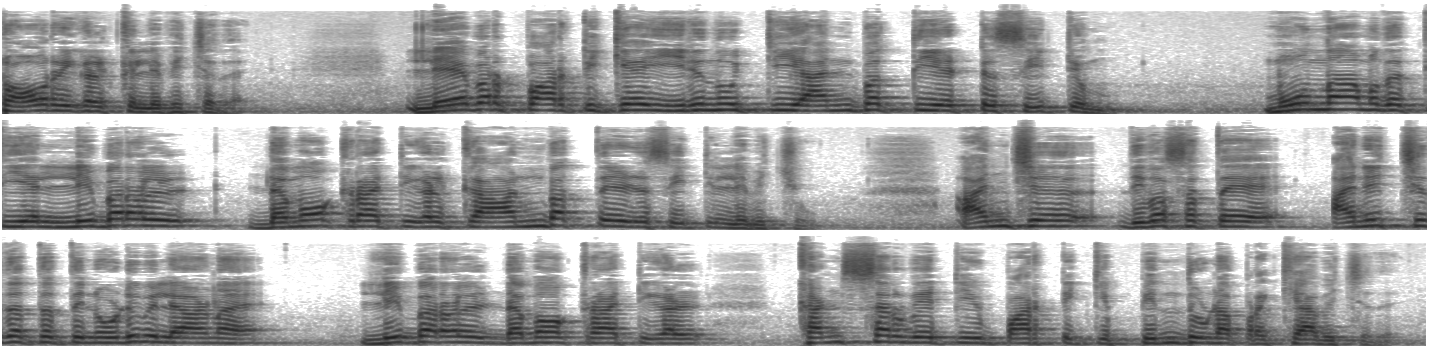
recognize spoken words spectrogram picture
ടോറികൾക്ക് ലഭിച്ചത്. ലേബർ പാർട്ടിക്ക് ഇരുന്നൂറ്റി അൻപത്തിയെട്ട് സീറ്റും മൂന്നാമതെത്തിയ ലിബറൽ ഡെമോക്രാറ്റുകൾക്ക് അൻപത്തേഴ് സീറ്റും ലഭിച്ചു. അഞ്ച് ദിവസത്തെ അനിശ്ചിതത്വത്തിനൊടുവിലാണ് ലിബറൽ ഡെമോക്രാറ്റുകൾ കൺസർവേറ്റീവ് പാർട്ടിക്ക് പിന്തുണ പ്രഖ്യാപിച്ചത്.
